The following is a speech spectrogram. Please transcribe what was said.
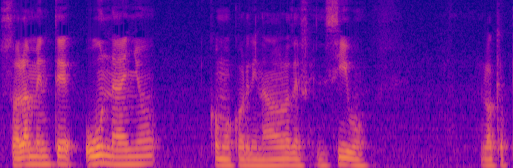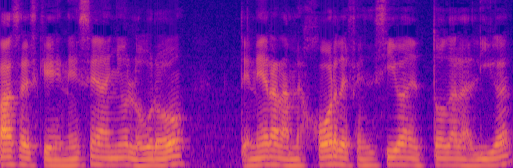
solamente un año como coordinador defensivo. Lo que pasa es que en ese año logró tener a la mejor defensiva de toda la liga.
